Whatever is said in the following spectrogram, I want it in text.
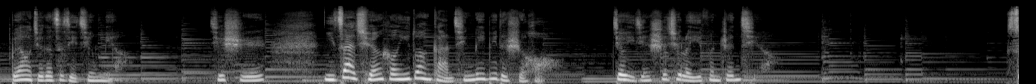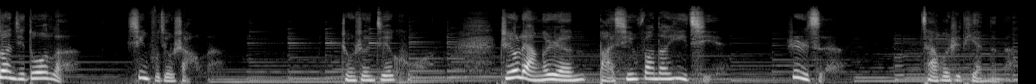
不要觉得自己精明，其实你在权衡一段感情利弊的时候，就已经失去了一份真情。算计多了，幸福就少了。众生皆苦。只有两个人把心放到一起，日子才会是甜的呢。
